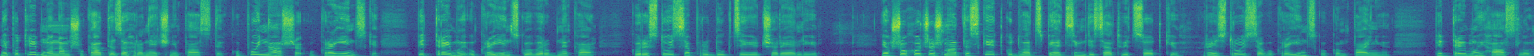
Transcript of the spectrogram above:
Не потрібно нам шукати заграничні пасти. Купуй наше, українське, підтримуй українського виробника, користуйся продукцією Черелії. Якщо хочеш мати скидку 25-70%, реєструйся в українську компанію, підтримуй гасло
